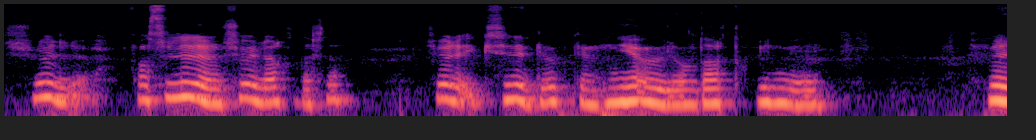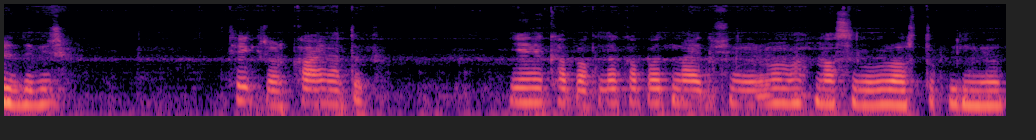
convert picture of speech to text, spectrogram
Şöyle fasulyelerim şöyle arkadaşlar. Şöyle ikisini döktüm. Niye öyle oldu artık bilmiyorum. Şöyle de bir tekrar kaynatıp yeni kapakla kapatmayı düşünüyorum ama nasıl olur artık bilmiyorum.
